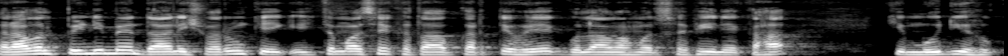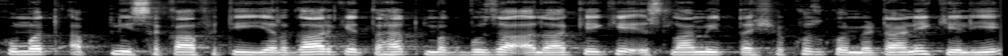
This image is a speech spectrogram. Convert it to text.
راول پنڈی میں دانشوروں کے ایک اجتماع سے خطاب کرتے ہوئے غلام محمد صفی نے کہا کہ مودی حکومت اپنی ثقافتی یلغار کے تحت مقبوضہ علاقے کے اسلامی تشخص کو مٹانے کے لیے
